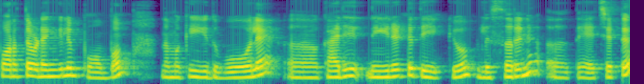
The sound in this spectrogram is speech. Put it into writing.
പുറത്തെവിടെയെങ്കിലും പോകുമ്പം നമുക്ക് ഇതുപോലെ കരി നേരിട്ട് തേക്കുകയോ ഗ്ലിസറിന് തേച്ചിട്ട്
